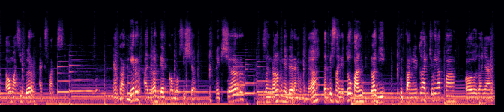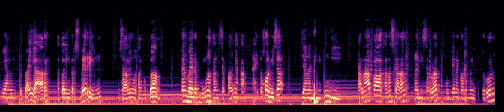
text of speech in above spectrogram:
atau masih berekspansi. Yang terakhir adalah debt composition. Make sure perusahaan kalian punya daerah yang rendah tapi selain itu kalian gitu lagi. Hutangnya itu actually apa? Kalau hutang yang yang berbayar atau interest bearing misalnya ngutang ke bank kan bayar bunga kan setiap tahunnya kan. Nah itu kalau bisa jangan tinggi tinggi karena apa? Karena sekarang lagi seret mungkin ekonomi itu turun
